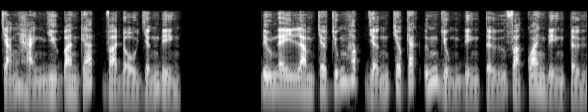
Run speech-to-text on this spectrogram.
chẳng hạn như ban gap và độ dẫn điện. Điều này làm cho chúng hấp dẫn cho các ứng dụng điện tử và quan điện tử.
